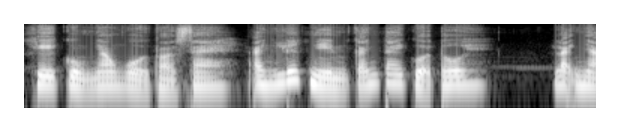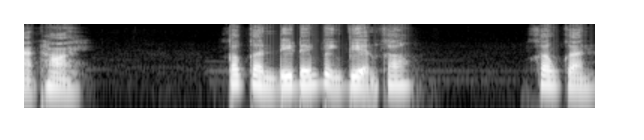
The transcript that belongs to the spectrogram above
Khi cùng nhau ngồi vào xe, anh liếc nhìn cánh tay của tôi, lạnh nhạt hỏi. Có cần đi đến bệnh viện không? Không cần.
